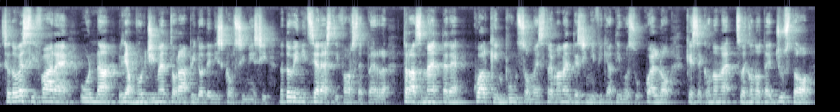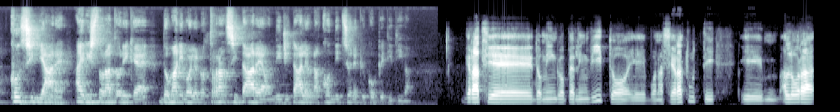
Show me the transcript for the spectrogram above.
Se dovessi fare un riavvolgimento rapido degli scorsi mesi, da dove inizieresti forse per trasmettere qualche impulso ma estremamente significativo su quello che secondo me secondo te è giusto consigliare ai ristoratori che domani vogliono transitare a un digitale una condizione più competitiva Grazie Domingo per l'invito e buonasera a tutti. E, allora,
